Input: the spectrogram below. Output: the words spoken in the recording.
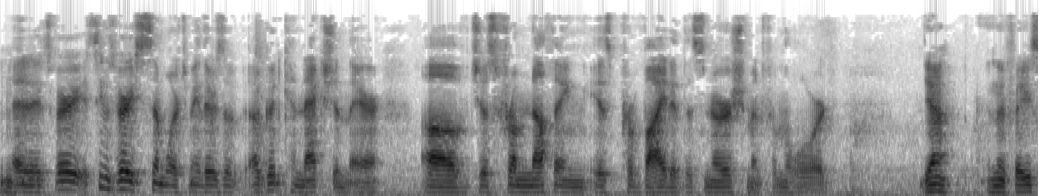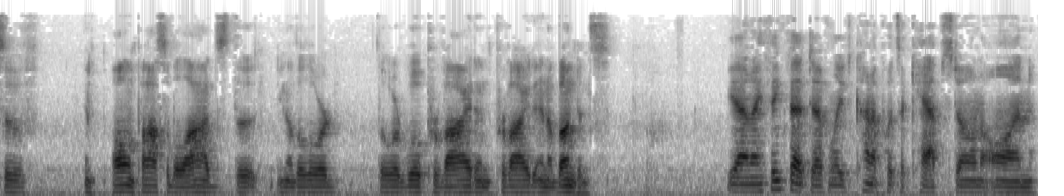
Mm-hmm. And it's very, it seems very similar to me. There's a, a good connection there of just from nothing is provided this nourishment from the Lord. Yeah, in the face of all impossible odds, the you know the Lord the Lord will provide and provide in abundance. Yeah, and I think that definitely kind of puts a capstone on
